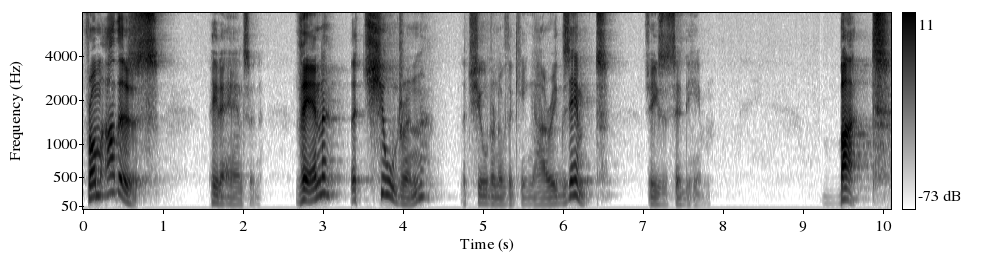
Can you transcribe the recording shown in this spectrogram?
from others, Peter answered. Then the children, the children of the king, are exempt, Jesus said to him. But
